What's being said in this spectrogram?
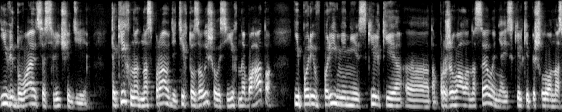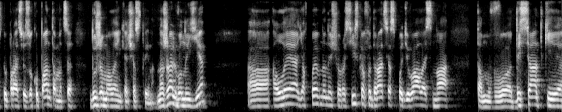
і відбуваються слідчі дії. Таких на, насправді ті, хто залишились, їх небагато. І порів порівнянні скільки е, там проживало населення і скільки пішло на співпрацю з окупантами, це дуже маленька частина. На жаль, вони є. Е, але я впевнений, що Російська Федерація сподівалась на там в десятки,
